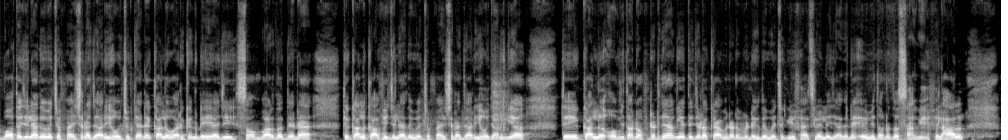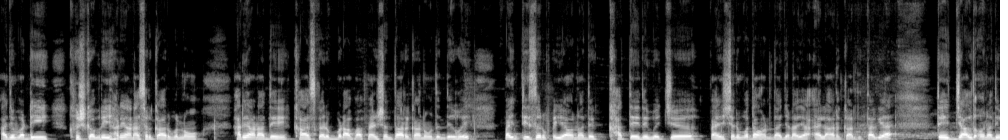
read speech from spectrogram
ਬਹੁਤੇ ਜ਼ਿਲ੍ਹਿਆਂ ਦੇ ਵਿੱਚ ਪੈਨਸ਼ਨਾਂ ਜਾਰੀ ਹੋ ਚੁੱਕੀਆਂ ਨੇ। ਕੱਲ ਵਰਕਿੰਗ ਡੇ ਹੈ ਜੀ, ਸੋਮਵਾਰ ਦਾ ਦਿਨ ਹੈ ਤੇ ਕੱਲ ਕਾਫੀ ਜ਼ਿਲ੍ਹਿਆਂ ਦੇ ਵਿੱਚ ਪੈਨਸ਼ਨਾਂ ਜਾਰੀ ਹੋ ਜਾਣਗੀਆਂ। ਤੇ ਕੱਲ ਉਹ ਵੀ ਤੁਹਾਨੂੰ ਅਪਡੇਟ ਦੇਵਾਂਗੇ ਤੇ ਜਿਹੜਾ ਕੈਬਨਿਟ ਮੀਟਿੰਗ ਦੇ ਵਿੱਚ ਕੀ ਫੈਸਲੇ ਲਏ ਜਾਂਦੇ ਨੇ, ਇਹ ਵੀ ਤੁਹਾਨੂੰ ਦੱਸਾਂਗੇ। ਫਿਲਹਾਲ ਅੱਜ ਵੱਡੀ ਖੁਸ਼ਖਬਰੀ ਹਰਿਆਣਾ ਸਰਕਾਰ ਵੱਲੋਂ, ਹਰਿਆਣਾ ਦੇ ਖਾਸ ਕਰ ਬੁਢਾਪਾ ਪੈਨਸ਼ਨ ਧਾਰਕਾਂ ਨੂੰ ਦਿੰਦੇ ਹੋਏ 3500 ਰੁਪਈਆ ਉਹਨਾਂ ਦੇ ਖਾਤੇ ਦੇ ਵਿੱਚ ਪੈਨਸ਼ਨ ਵਧਾਉਣ ਦਾ ਜਿਹੜਾ ਆ ਐਲਾਨ ਕਰ ਦਿੱਤਾ ਗਿਆ ਹੈ। ਤੇ ਜਲਦ ਉਹਨਾਂ ਦੀ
